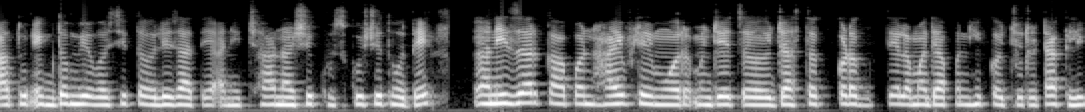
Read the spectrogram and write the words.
आतून एकदम व्यवस्थित तळली जाते आणि छान अशी खुसखुशीत होते. आणि जर का आपण हाय फ्लेमवर म्हणजेच जास्त कडक तेलामध्ये आपण ही कचोरी टाकली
